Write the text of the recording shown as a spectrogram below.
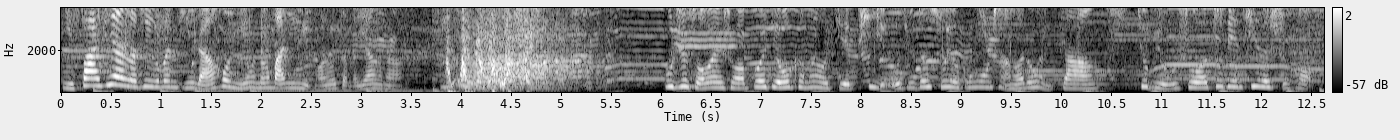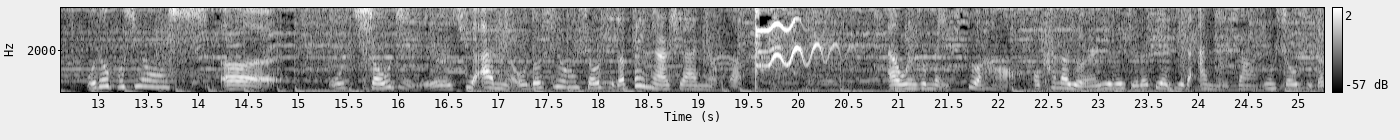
你发现了这个问题，然后你又能把你女朋友怎么样呢？不知所谓说，波儿姐，我可能有洁癖，我觉得所有公共场合都很脏。就比如说坐电梯的时候，我都不是用，呃，我手指去按钮，我都是用手指的背面去按钮的。哎，我跟你说，每次哈，我看到有人因为觉得电梯的按钮脏，用手指的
